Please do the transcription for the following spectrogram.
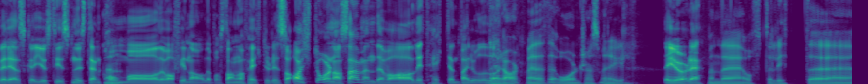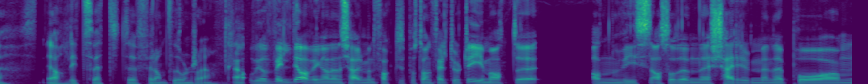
beredskap justisministeren kom, og det var finale på stang og felttur. Så alt ordna seg, men det var litt hett en periode Det er rart med det. Det ordner seg som regel. Det gjør det. Men det er ofte litt uh ja, litt svett fram til det ordner seg. Ja. Og vi var veldig avhengig av den skjermen faktisk på stang felthurte, i og med at eh, anvis, altså den skjermene på um,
